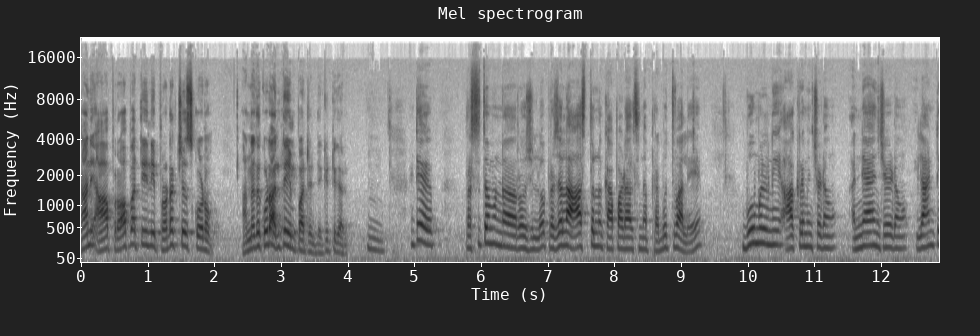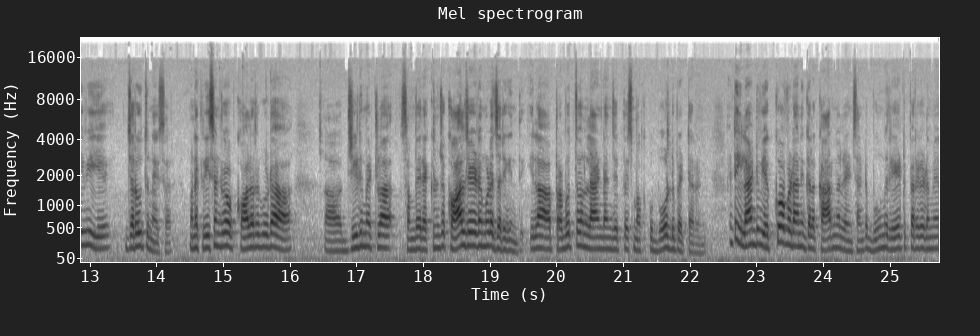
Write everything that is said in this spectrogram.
కానీ ఆ ప్రాపర్టీని ప్రొటెక్ట్ చేసుకోవడం అన్నది కూడా అంతే ఇంపార్టెంట్ కిట్టి గారు. అంటే ప్రస్తుతం ఉన్న రోజుల్లో ప్రజల ఆస్తులను కాపాడాల్సిన ప్రభుత్వాలే భూముల్ని ఆక్రమించడం అన్యాయం చేయడం ఇలాంటివి జరుగుతున్నాయి సార్. మనకు రీసెంట్గా ఒక కాలర్ కూడా జీడిమెట్ల సంవేర్ ఎక్కడి నుంచో కాల్ చేయడం కూడా జరిగింది. ఇలా ప్రభుత్వం ల్యాండ్ అని చెప్పేసి మాకు బోర్డు పెట్టారండి. అంటే ఇలాంటివి ఎక్కువ అవ్వడానికి గల కారణాలు ఏంటి అంటే భూమి రేటు పెరగడమే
